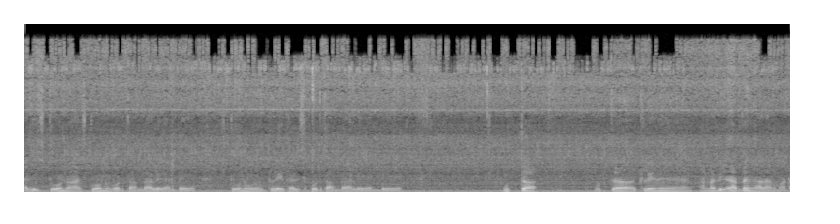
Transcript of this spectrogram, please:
అది స్టోన్ స్టోన్ కొడుతుందా లేదంటే స్టోన్ క్లే కలిసి కొడుతుందా లేదంటే ఉత్త ఉత్త క్లేని అన్నది అర్థం కాదనమాట.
